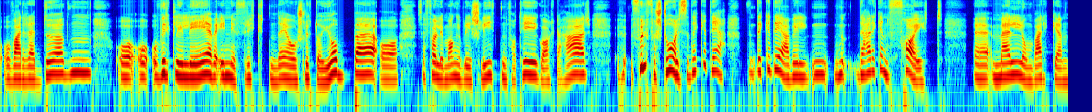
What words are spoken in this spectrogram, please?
å, være redd døden, og, og, virkelig leve inn i frykten. Det er å slutte å jobbe, og selvfølgelig mange blir sliten, fatigue og alt det her. Full forståelse, det er ikke det. Det er ikke det jeg vil Det her er ikke en fight eh, mellom verken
